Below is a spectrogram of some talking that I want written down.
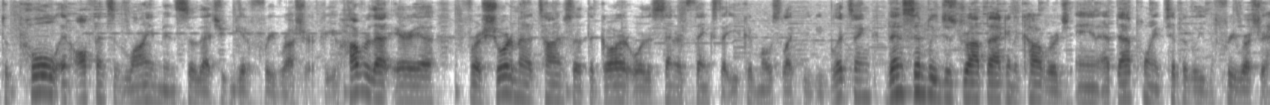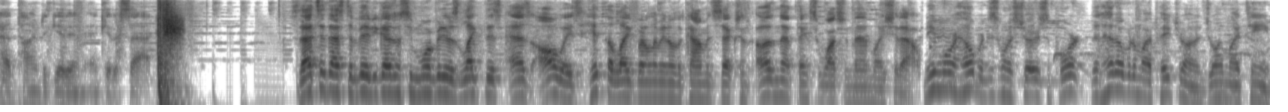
to pull an offensive lineman so that you can get a free rusher. You hover that area for a short amount of time so that the guard or the center thinks that you could most likely be blitzing, then simply just drop back into coverage and at that point typically the free rusher had time to get in and get a sack. So that's it. That's the video. If you guys want to see more videos like this, as always, hit the like button. Let me know in the comment section. Other than that, thanks for watching Madden Moneyshot Out. Need more help or just want to show your support? Then head over to my Patreon and join my team,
